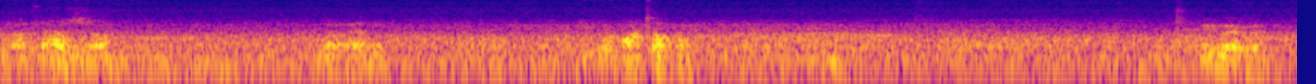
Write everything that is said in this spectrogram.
got my trousers on. No, I haven't. You've got my top on. You over.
